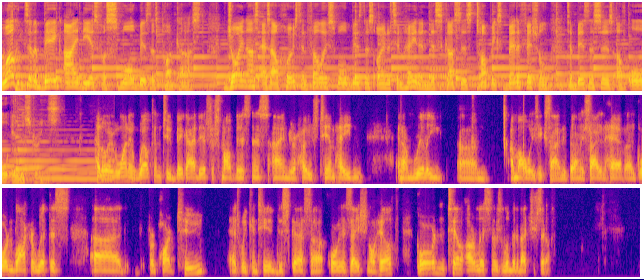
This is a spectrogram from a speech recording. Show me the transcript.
Welcome to the Big Ideas for Small Business podcast. Join us as our host and fellow small business owner Tim Hayden discusses topics beneficial to businesses of all industries. Hello, everyone, and welcome to Big Ideas for Small Business. I'm your host, Tim Hayden, and I'm really, um, I'm always excited, but I'm excited to have uh, Gordon Blocker with us uh, for part two as we continue to discuss uh, organizational health. Gordon, tell our listeners a little bit about yourself.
